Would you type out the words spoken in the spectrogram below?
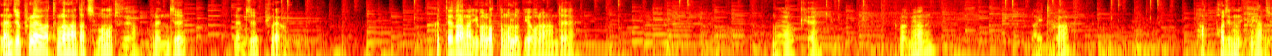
lens flare 같은 걸 하나 다 집어넣어 주세요. lens, lens flare. 그때도 아마 이걸 넣었던 걸로 기억을 하는데, 네, 이렇게. 그러면 라이트가 확 퍼지는 느낌이 나죠.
